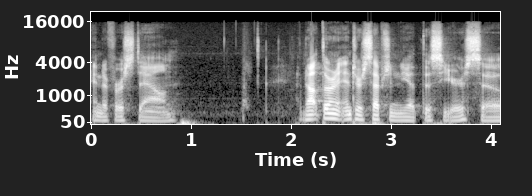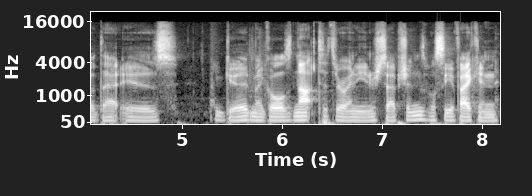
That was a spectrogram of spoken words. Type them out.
and a first down. I've not thrown an interception yet this year, so that is good. My goal is not to throw any interceptions. We'll see if I can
